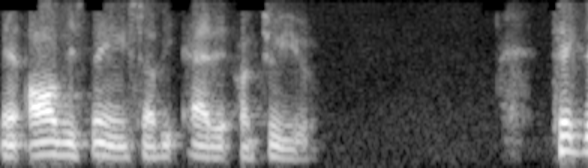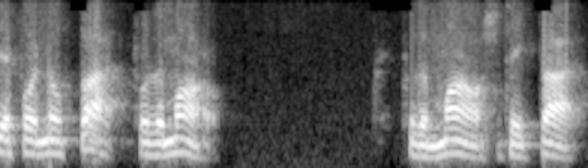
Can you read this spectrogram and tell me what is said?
and all these things shall be added unto you. Take therefore no thought for the morrow, for the morrow shall take thought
